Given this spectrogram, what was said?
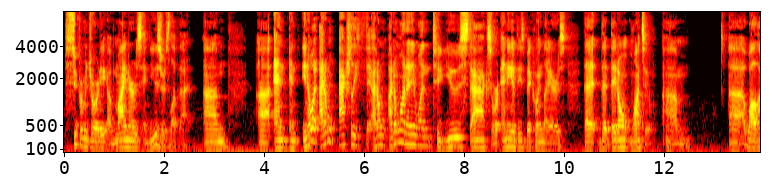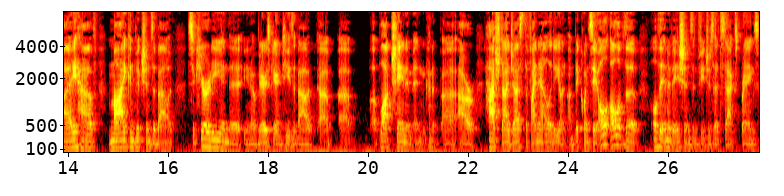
super majority of miners and users love that. Um, uh, and and you know what? I don't actually th- I don't I don't want anyone to use stacks or any of these Bitcoin layers that that they don't want to. Um, uh, while I have my convictions about security and the you know various guarantees about uh, uh a blockchain and, and, kind of uh, our hash digest, the finality on, on Bitcoin State, all, all of the all the innovations and features that Stacks brings.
